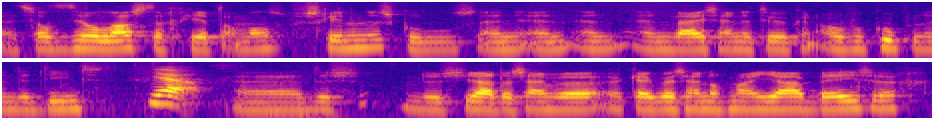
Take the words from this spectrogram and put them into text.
het is altijd heel lastig. Je hebt allemaal verschillende schools en, en, en, en wij zijn natuurlijk een overkoepelende dienst. Ja, Eh, dus, dus ja, daar zijn we. Kijk, wij zijn nog maar een jaar bezig.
